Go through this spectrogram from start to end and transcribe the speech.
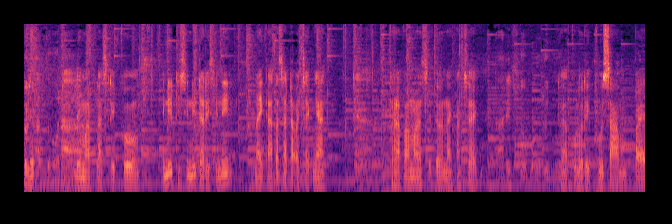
Li- satu orang. 15.000 ini di sini dari sini naik ke atas ada ojeknya? Ada berapa mas itu naik ojek? Tarif 20 ribu. 20.000 sampai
